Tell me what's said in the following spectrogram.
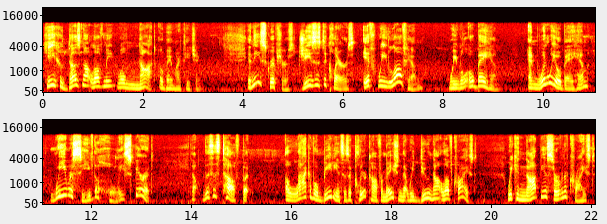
He who does not love me will not obey my teaching. In these scriptures, Jesus declares, if we love him, we will obey him. And when we obey him, we receive the Holy Spirit. Now, this is tough, but a lack of obedience is a clear confirmation that we do not love Christ. We cannot be a servant of Christ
